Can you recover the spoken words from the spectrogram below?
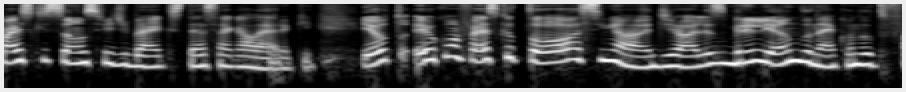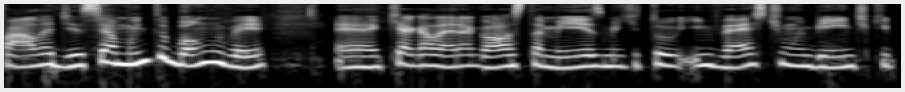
quais que são os feedbacks dessa galera aqui. Eu, eu confesso que eu tô, assim, ó, de olhos brilhando, né? Quando tu fala disso, é muito bom ver é, que a galera gosta mesmo e que tu investe um ambiente que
